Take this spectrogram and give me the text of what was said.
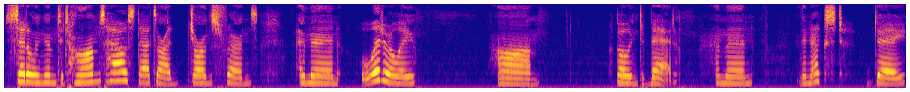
settling into Tom's house, that's on John's friends, and then literally, um, going to bed. And then the next day,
